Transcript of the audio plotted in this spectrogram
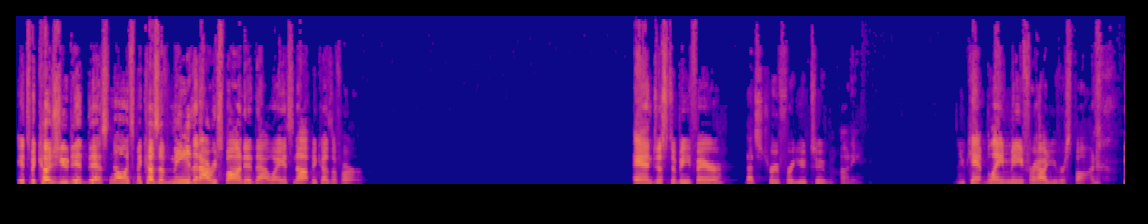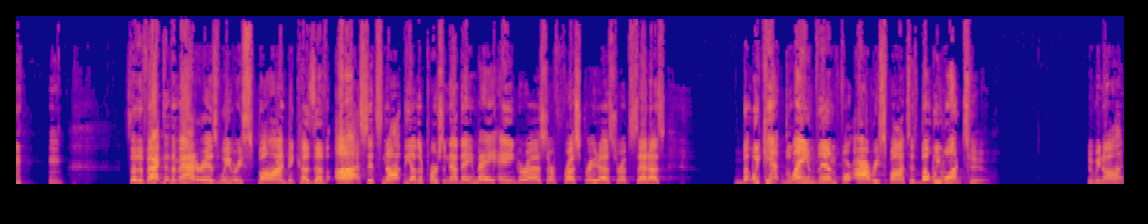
it's because you did this. No, it's because of me that I responded that way. It's not because of her. And just to be fair, that's true for you too, honey. You can't blame me for how you respond. So the fact of the matter is, we respond because of us. It's not the other person. Now, they may anger us or frustrate us or upset us, but we can't blame them for our responses, but we want to. Do we not?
